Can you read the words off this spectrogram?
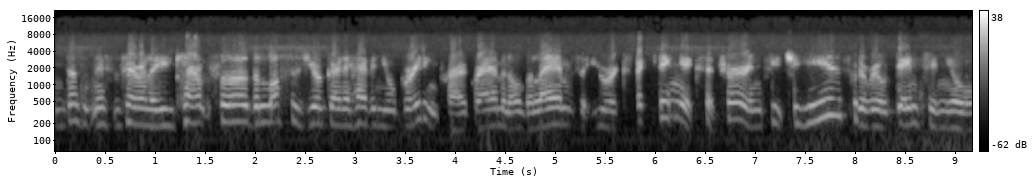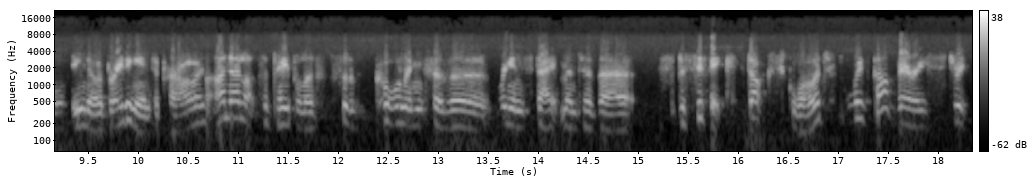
It doesn't necessarily count for the losses you're going to have in your breeding program and all the lambs that you're expecting, etc., in future years. Put a real dent in your, you know, a breeding enterprise. I know lots of people are sort of calling for the reinstatement of a specific stock squad. We've got very strict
